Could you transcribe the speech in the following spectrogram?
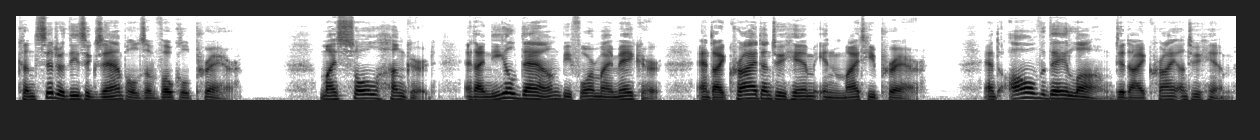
Consider these examples of vocal prayer. My soul hungered, and I kneeled down before my Maker, and I cried unto him in mighty prayer. And all the day long did I cry unto him,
